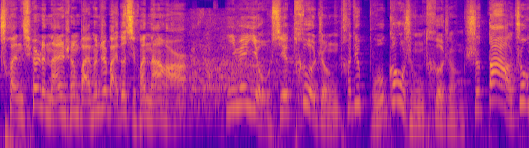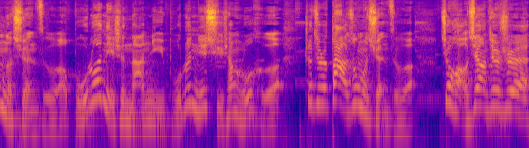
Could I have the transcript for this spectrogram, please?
喘气儿的男生百分之百都喜欢男孩，因为有些特征它就不构成特征，是大众的选择。不论你是男女，不论你取向如何，这就是大众的选择。就好像就是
